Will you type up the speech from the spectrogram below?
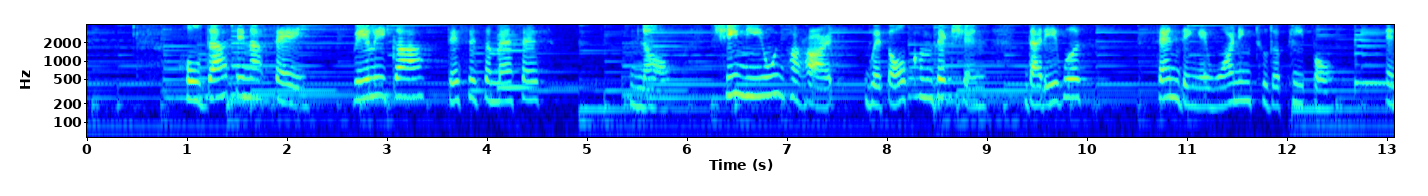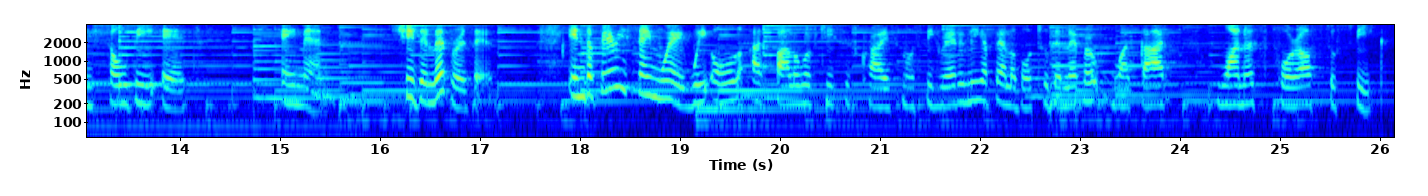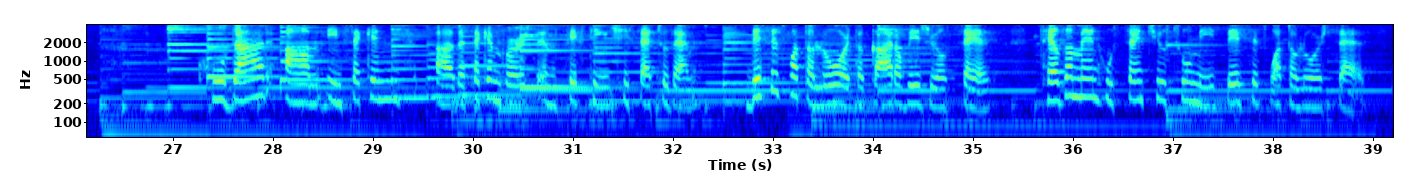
Huldah did not say, Really, God, this is the message? No. She knew in her heart with all conviction that it was sending a warning to the people, and so be it. Amen. She delivers it. In the very same way, we all, as followers of Jesus Christ, must be readily available to deliver what God wants for us to speak. Huldah, um, in second, uh, the second verse in 15, she said to them, This is what the Lord, the God of Israel, says. Tell the men who sent you to me, this is what the Lord says.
